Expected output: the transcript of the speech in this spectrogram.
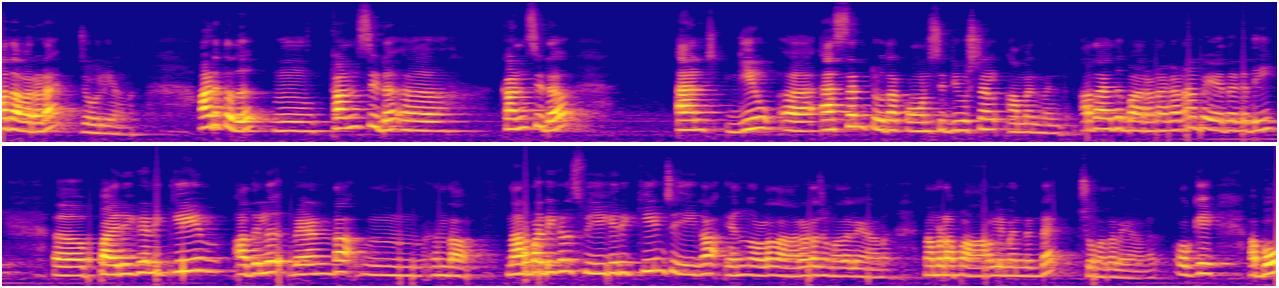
അത് അവരുടെ ജോലിയാണ്. അടുത്തത് consider consider and give assent to the constitutional അമെൻമെന്റ് അതായത് ഭരണഘടനാ ഭേദഗതി പരിഗണിക്കുകയും അതിൽ വേണ്ട എന്താ നടപടികൾ സ്വീകരിക്കുകയും ചെയ്യുക എന്നുള്ളത് ആരുടെ ചുമതലയാണ്? നമ്മുടെ പാർലമെന്റിന്റെ ചുമതലയാണ്. ഓക്കെ? അപ്പോൾ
